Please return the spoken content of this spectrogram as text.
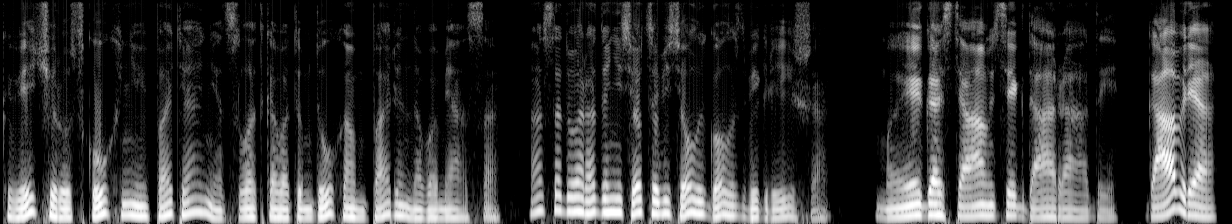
К вечеру с кухни потянет сладковатым духом пареного мяса, а со двора донесется веселый голос Бегриша. «Мы гостям всегда рады. Гавря,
